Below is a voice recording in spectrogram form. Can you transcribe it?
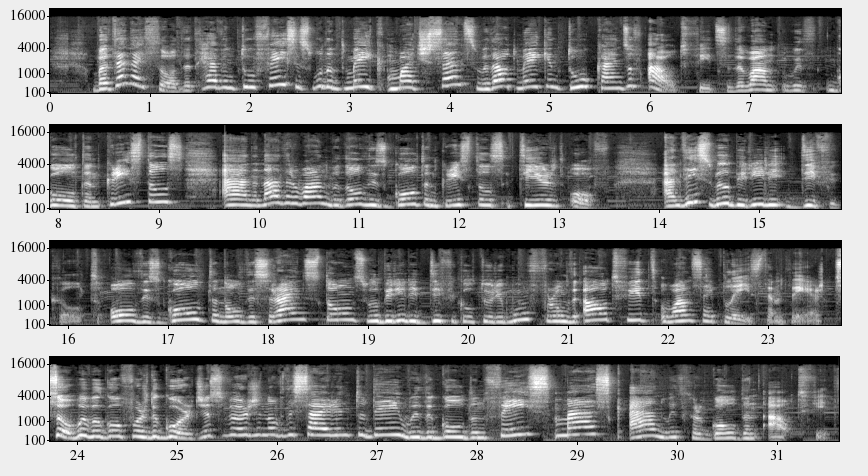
But then I thought that having two faces wouldn't make much sense without making two kinds of outfits. The one with gold and crystals and another one with all these gold and crystals teared off. And this will be really difficult. All this gold and all these rhinestones will be really difficult to remove from the outfit once I place them there. So we will go for the gorgeous version of the siren today with the golden face mask and with her golden outfit.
